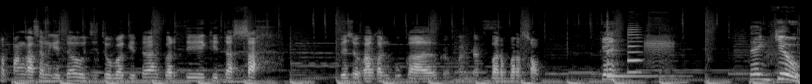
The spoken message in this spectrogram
perpangkasan kita uji coba kita. Berarti kita sah. Besok akan buka Buka barbershop. Oke. Thank you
